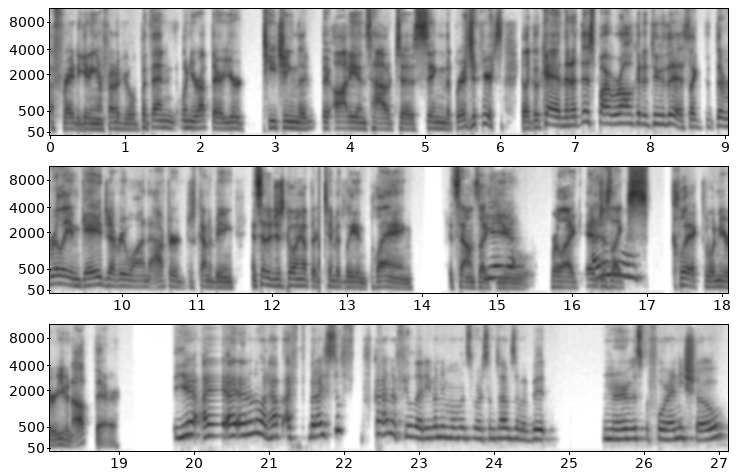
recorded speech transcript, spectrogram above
afraid of getting in front of people but then when you're up there you're teaching the the audience how to sing the bridge of yours you're like okay and then at this part we're all going to do this. Like to really engage everyone after just kind of being instead of just going up there timidly and playing it sounds like yeah. you were like it just like clicked when you were even up there. Yeah i i, I don't know what happened I, but i still f- kind of feel that even in moments where sometimes i'm a bit nervous before any show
